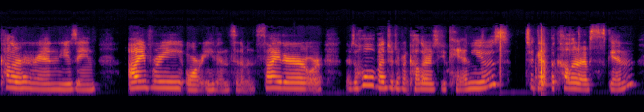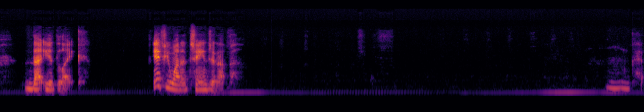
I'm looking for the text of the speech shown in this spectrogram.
color her in using ivory or even cinnamon cider, or there's a whole bunch of different colors you can use to get the color of skin that you'd like if you want to change it up. Okay.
